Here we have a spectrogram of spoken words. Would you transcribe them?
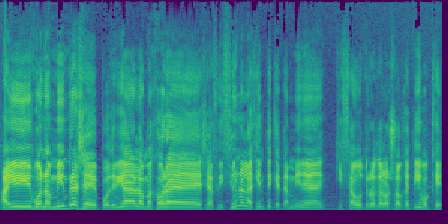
Hay buenos miembros, se podría a lo mejor eh, se aficiona la gente, que también es quizá otro de los objetivos, que,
